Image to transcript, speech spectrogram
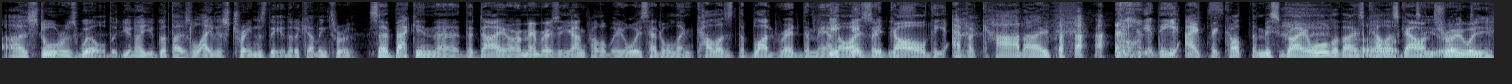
uh, store as well. That you know you've got those latest trends there that are coming through. So back in the the day, I remember as a young fellow, we always had all them colours: the blood red, the Mount yes. Isa gold, the avocado, the apricot, the Miss Grey. All of those colours oh, going dear, through, oh, and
